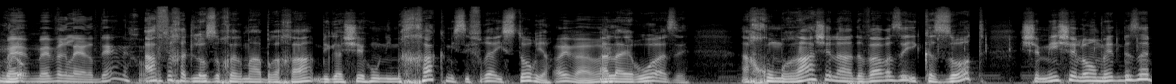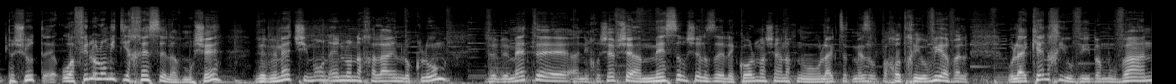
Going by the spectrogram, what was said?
לא- מעבר לירדן? אף אחד לא זוכר מה הברכה, בגלל שהוא נמחק מספרי ההיסטוריה. אוי ואבוי. על האירוע הזה. החומרה של הדבר הזה היא כזאת, שמי שלא עומד בזה, פשוט, הוא אפילו לא מתייחס אליו, משה, ובאמת שמעון אין לו נחלה, אין לו כלום, ובאמת, אה, אני חושב שהמסר של זה לכל מה שאנחנו, אולי קצת מסר פחות חיובי, אבל אולי כן חיובי במובן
